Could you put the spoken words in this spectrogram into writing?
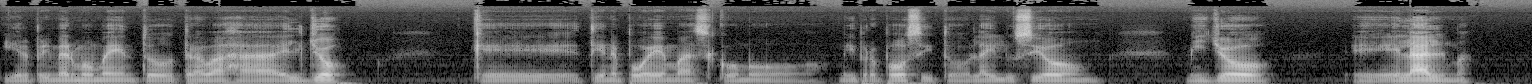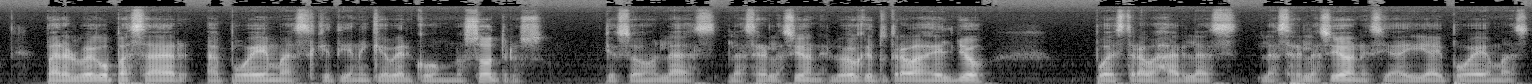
Y el primer momento trabaja el yo, que tiene poemas como Mi propósito, La ilusión, Mi yo, El alma para luego pasar a poemas que tienen que ver con nosotros, que son las, las relaciones. Luego que tú trabajas el yo, puedes trabajar las, las relaciones y ahí hay poemas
